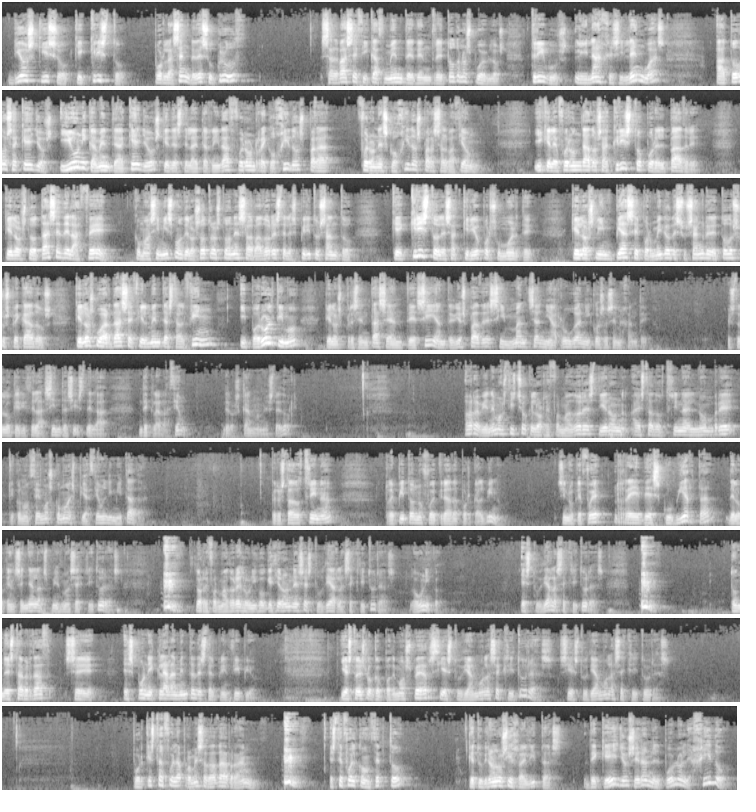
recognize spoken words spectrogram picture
Dios quiso que Cristo por la sangre de su cruz, salvase eficazmente de entre todos los pueblos, tribus, linajes y lenguas, a todos aquellos y únicamente a aquellos que desde la eternidad fueron recogidos para fueron escogidos para salvación y que le fueron dados a Cristo por el Padre, que los dotase de la fe, como asimismo de los otros dones salvadores del Espíritu Santo, que Cristo les adquirió por su muerte, que los limpiase por medio de su sangre de todos sus pecados, que los guardase fielmente hasta el fin, y por último, que los presentase ante sí, ante Dios Padre, sin mancha, ni arruga, ni cosa semejante. Esto es lo que dice la síntesis de la declaración de los cánones de Dor. Ahora bien, hemos dicho que los reformadores dieron a esta doctrina el nombre que conocemos como expiación limitada. Pero esta doctrina, repito, no fue creada por Calvino sino que fue redescubierta de lo que enseñan las mismas escrituras. Los reformadores lo único que hicieron es estudiar las escrituras, lo único. Estudiar las escrituras, donde esta verdad se expone claramente desde el principio. Y esto es lo que podemos ver si estudiamos las escrituras, si estudiamos las escrituras. Porque esta fue la promesa dada a Abraham. Este fue el concepto que tuvieron los israelitas, de que ellos eran el pueblo elegido.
